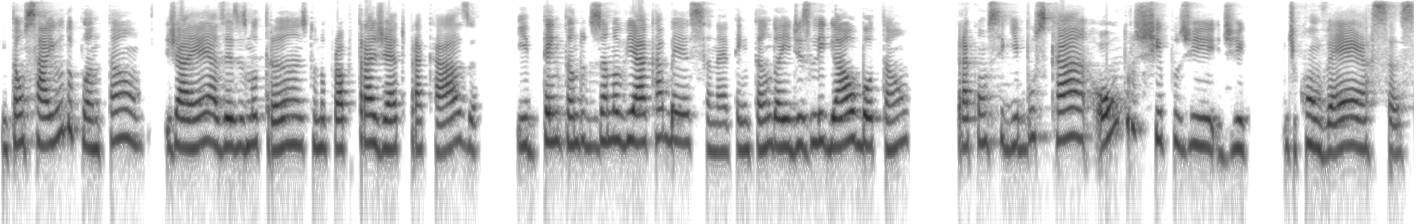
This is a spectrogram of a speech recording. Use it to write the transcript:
Então, saiu do plantão, já é às vezes no trânsito, no próprio trajeto para casa, e tentando desanuviar a cabeça, né? Tentando aí desligar o botão para conseguir buscar outros tipos de, de, de conversas,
